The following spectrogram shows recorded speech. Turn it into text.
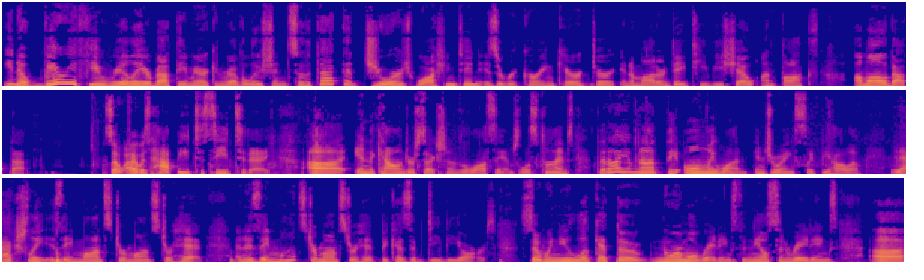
you know, very few really are about the American Revolution. So the fact that George Washington is a recurring character in a modern day TV show on Fox, I'm all about that. So I was happy to see today uh, in the calendar section of the Los Angeles Times that I am not the only one enjoying Sleepy Hollow. It actually is a monster, monster hit, and is a monster, monster hit because of DVRs. So when you look at the normal ratings, the Nielsen ratings, uh,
